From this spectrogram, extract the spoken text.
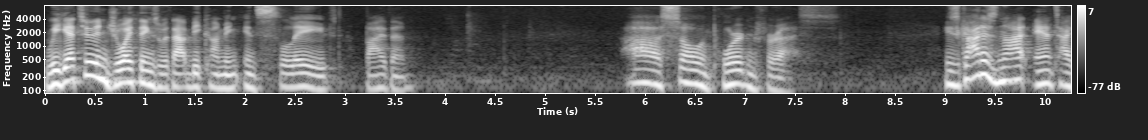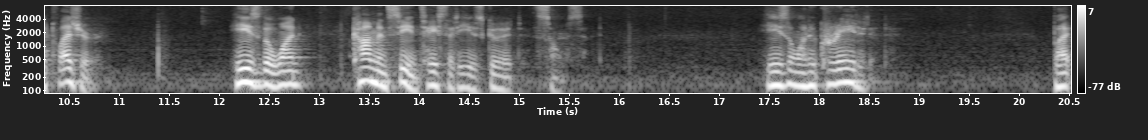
we get to enjoy things without becoming enslaved by them. Ah, oh, so important for us. Because God is not anti pleasure. He's the one, come and see and taste that He is good, the psalmist said. He's the one who created it. But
